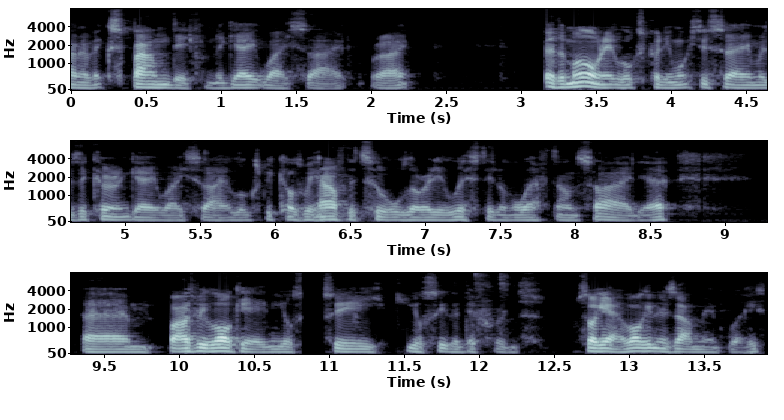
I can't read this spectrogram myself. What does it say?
kind of expanded from the gateway site, right? At the moment, it looks pretty much the same as the current gateway site looks because we have the tools already listed on the left-hand side, yeah. Um, but as we log in, you'll see you'll see the difference. So yeah, log in as admin, please.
